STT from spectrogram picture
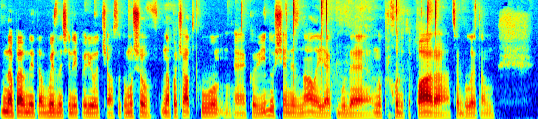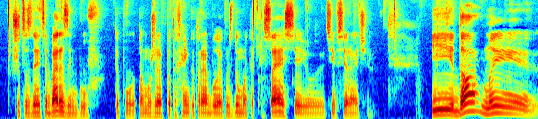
на певний там визначений період часу. Тому що на початку е, ковіду ще не знали, як буде ну, проходити пара. Це були там, що це здається, березень був. Типу, там уже потихеньку треба було якось думати про сесію, ці всі речі. І да, ми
